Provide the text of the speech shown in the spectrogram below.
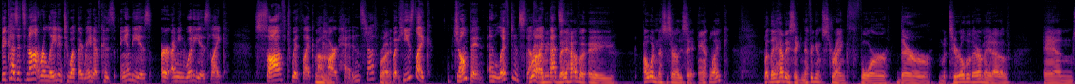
because it's not related to what they're made of cuz Andy is or I mean Woody is like soft with like a Mhm. hard head and stuff. Right. But he's like jumping and lifting stuff. right. Like I mean, that's they have a, a, I wouldn't necessarily say ant-like, but they have a significant strength for their material that they are made out of, and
